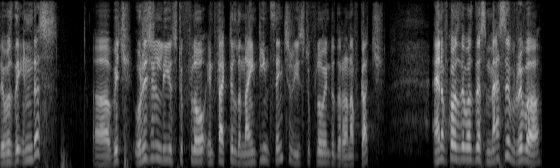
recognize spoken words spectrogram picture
There was the Indus, uh, which originally used to flow, in fact, till the 19th century, used to flow into the Rann of Kutch. And of course, there was this massive river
